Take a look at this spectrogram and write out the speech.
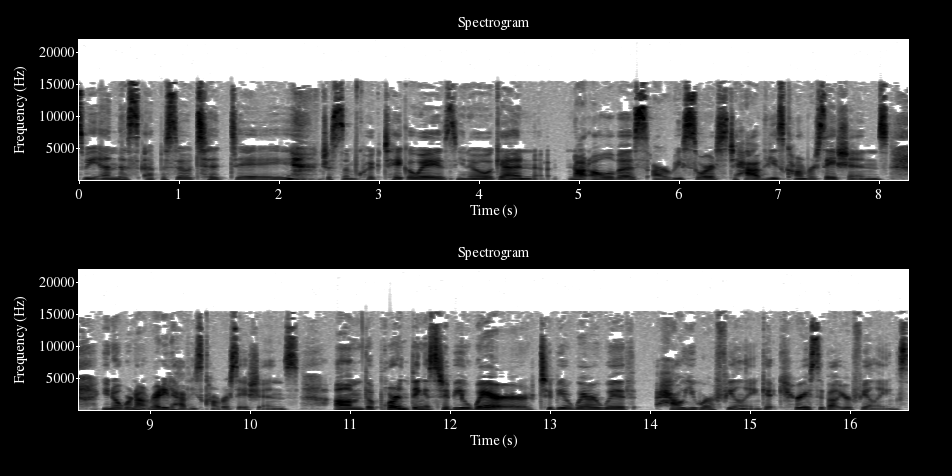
As we end this episode today, just some quick takeaways. You know, again, not all of us are resourced to have these conversations. You know, we're not ready to have these conversations. Um, the important thing is to be aware, to be aware with how you are feeling. Get curious about your feelings.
